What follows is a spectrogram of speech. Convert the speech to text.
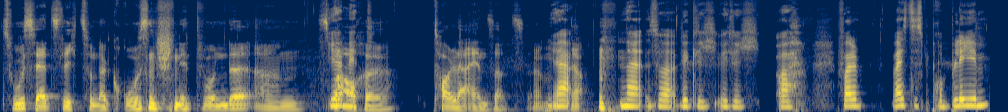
Zusätzlich zu einer großen Schnittwunde. Ähm, das Ja, war nett. auch ein toller Einsatz. Ähm, Ja. Na, es war wirklich, wirklich, oh. vor allem, weißt du, das Problem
